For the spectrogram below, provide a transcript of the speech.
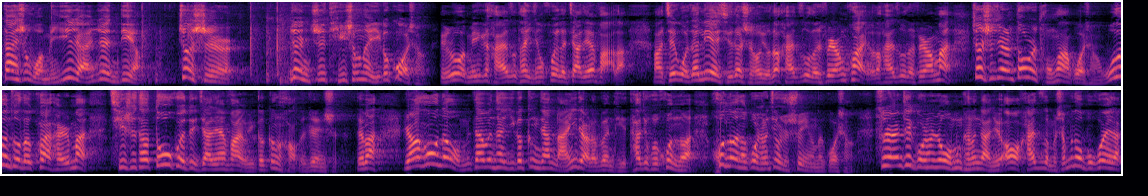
但是我们依然认定这是。认知提升的一个过程，比如我们一个孩子他已经会了加减法了啊，结果在练习的时候，有的孩子做的非常快，有的孩子做的非常慢，这实际上都是同化过程。无论做的快还是慢，其实他都会对加减法有一个更好的认识，对吧？然后呢，我们再问他一个更加难一点的问题，他就会混乱。混乱的过程就是顺应的过程。虽然这过程中我们可能感觉哦，孩子怎么什么都不会呢？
